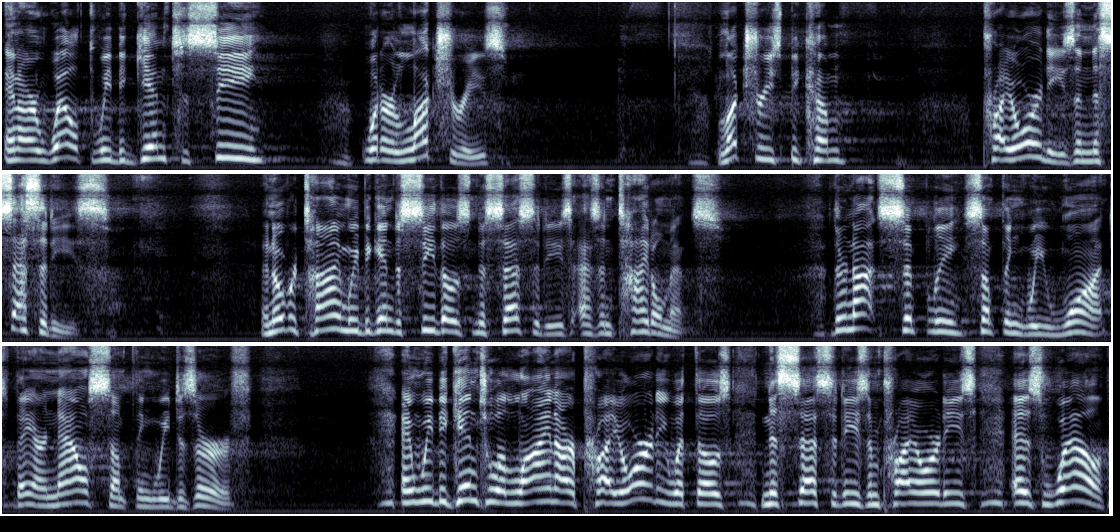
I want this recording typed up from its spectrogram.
in our wealth, we begin to see what are luxuries. Luxuries become priorities and necessities. And over time, we begin to see those necessities as entitlements. They're not simply something we want, they are now something we deserve. And we begin to align our priority with those necessities and priorities as well.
